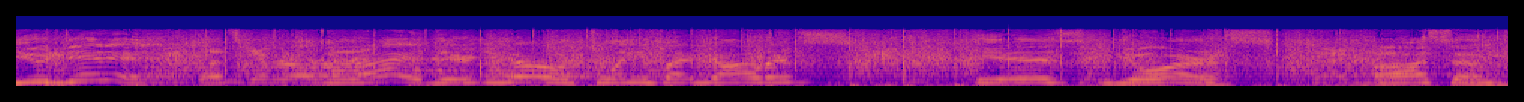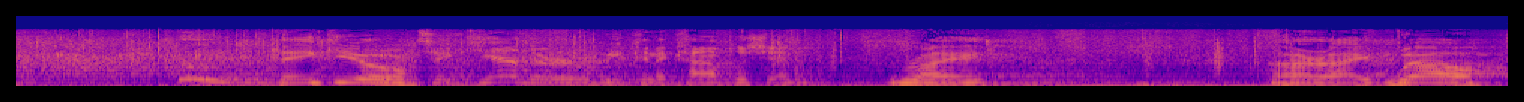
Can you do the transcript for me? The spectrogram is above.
you did it. Let's give her a round. right, there you go. Twenty-five dollars is yours. Awesome. Thank you. Together we can accomplish anything. Right. All right. Well.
